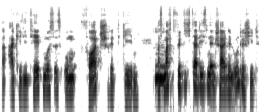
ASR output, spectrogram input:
Bei Agilität muss es um Fortschritt gehen. Was mhm. macht für dich da diesen entscheidenden Unterschied?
